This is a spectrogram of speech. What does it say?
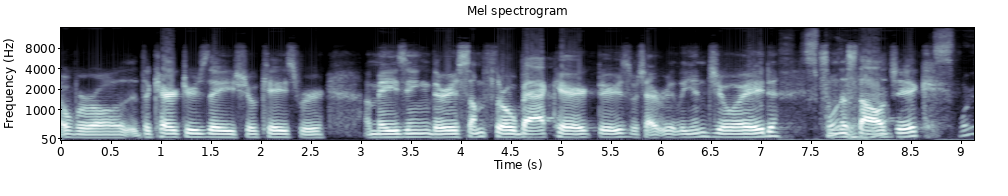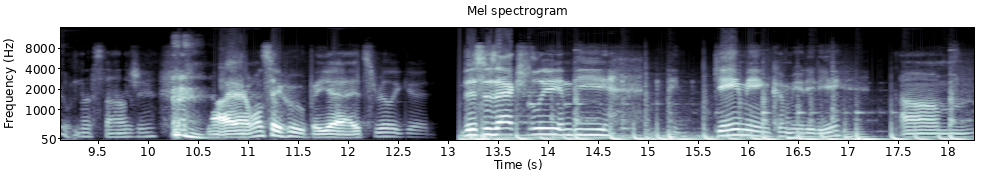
overall, the characters they showcased were amazing. There is some throwback characters which I really enjoyed. Some nostalgic Spoiler. nostalgia. No, I won't say who, but yeah, it's really good. This is actually in the gaming community. Um,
